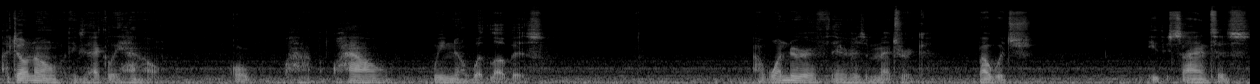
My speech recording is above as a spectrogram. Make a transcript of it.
I don't know exactly how or how, how we know what love is. I wonder if there is a metric by which either scientists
